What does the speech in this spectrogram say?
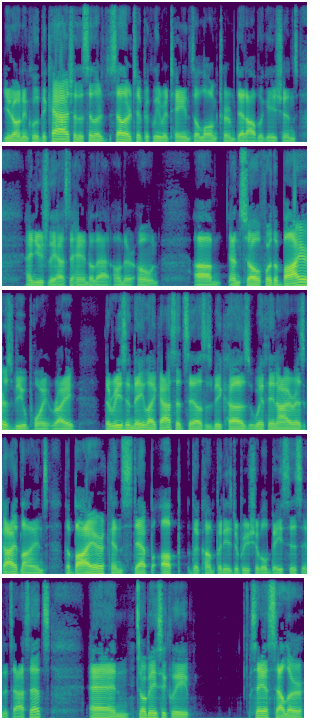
you don't include the cash, and the seller, seller typically retains the long term debt obligations and usually has to handle that on their own. Um, and so, for the buyer's viewpoint, right, the reason they like asset sales is because within IRS guidelines, the buyer can step up the company's depreciable basis in its assets. And so, basically, say a seller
